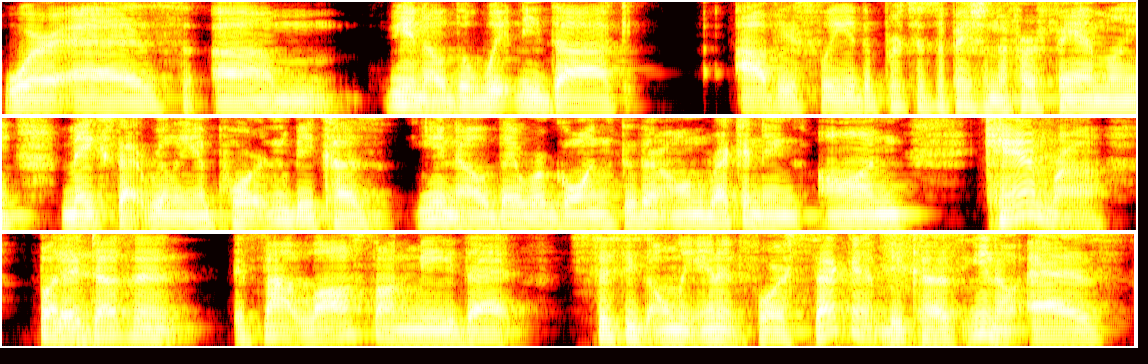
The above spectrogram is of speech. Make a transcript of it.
Whereas, um, you know, the Whitney doc, obviously the participation of her family makes that really important because, you know, they were going through their own reckoning on camera, but it doesn't, it's not lost on me that Cissy's only in it for a second because, you know, as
